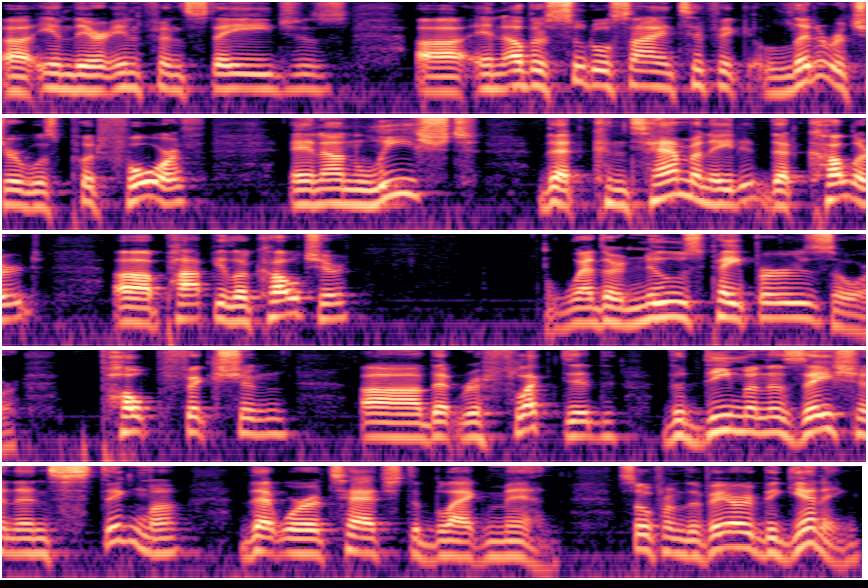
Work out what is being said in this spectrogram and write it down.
uh, in their infant stages, uh, and other pseudoscientific literature was put forth and unleashed that contaminated, that colored uh, popular culture, whether newspapers or pulp fiction, uh, that reflected the demonization and stigma that were attached to black men. So, from the very beginning,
